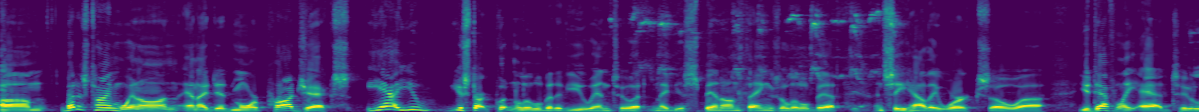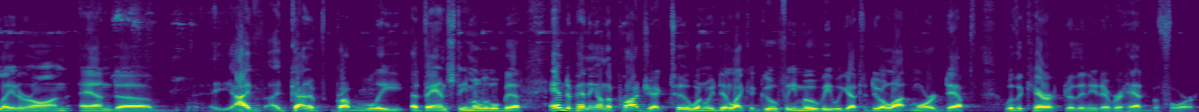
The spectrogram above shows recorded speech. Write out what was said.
Um, but as time went on and I did more projects, yeah, you you start putting a little bit of you into it, maybe a spin on things a little bit, Yeah. and see how they work. So uh, you definitely add to later on, and uh, I've, I've kind of probably advanced him a little bit. And depending on the project too, when we did like a goofy movie, we got to do a lot more depth with the character than he'd ever had before.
